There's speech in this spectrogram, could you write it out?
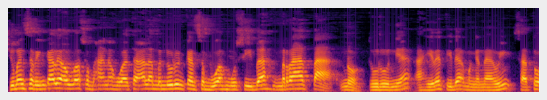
Cuman sering kali Allah Subhanahu wa taala menurunkan sebuah musibah merata. No, turunnya akhirnya tidak mengenai satu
